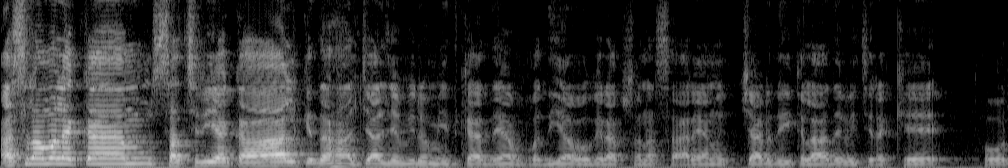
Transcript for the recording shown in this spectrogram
ਅਸਲਾਮ ਵਾਲੇਕਮ ਸਤਿ ਸ਼੍ਰੀ ਅਕਾਲ। ਕਿਦਾਂ ਹਾਲ ਚਾਲ ਜੀ? ਵੀਰ ਉਮੀਦ ਕਰਦੇ ਆ ਵਧੀਆ ਹੋਗੇ ਰੱਬ ਸੋਨਾ ਸਾਰਿਆਂ ਨੂੰ ਚੜ੍ਹਦੀ ਕਲਾ ਦੇ ਵਿੱਚ ਰੱਖੇ। ਹੋਰ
